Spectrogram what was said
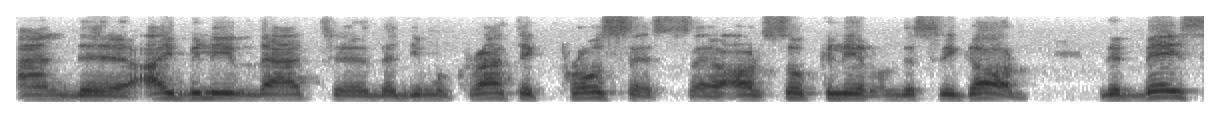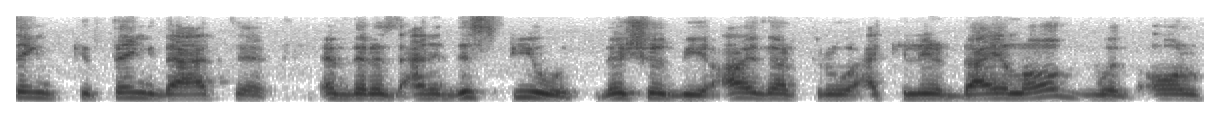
And uh, I believe that uh, the democratic process uh, are so clear on this regard. The basic thing that uh, if there is any dispute, there should be either through a clear dialogue with all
